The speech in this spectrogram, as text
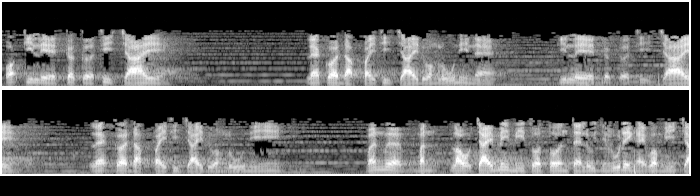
เพราะกิเลสก็เกิดที่ใจ และก็ดับไปที่ใจดวงรู้นี่แน่กิเลสก็เกิดที่ใจ และก็ดับไปที่ใจดวงรู้นี้มันเมื่อมันเราใจไม่มีตัวตน แต่รู้ยังรู้ได้ไงว่ามีใจ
